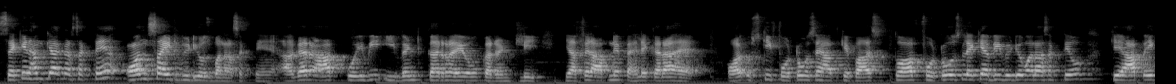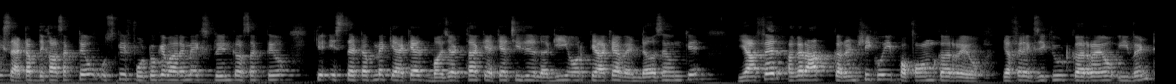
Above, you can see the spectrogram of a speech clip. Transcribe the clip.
सेकंड हम क्या कर सकते हैं? ऑन साइट वीडियोस बना सकते हैं। अगर आप कोई भी इवेंट कर रहे हो करंटली या फिर आपने पहले करा है और उसकी फ़ोटोज़ हैं आपके पास तो आप फ़ोटोज़ लेके अभी वीडियो बना सकते हो कि आप एक सेटअप दिखा सकते हो, उसके फ़ोटो के बारे में एक्सप्लेन कर सकते हो कि इस सेटअप में क्या क्या बजट था क्या क्या चीज़ें लगी और क्या क्या वेंडर्स हैं उनके। या फिर अगर आप करंटली कोई परफॉर्म कर रहे हो, या फिर एग्जीक्यूट कर रहे हो इवेंट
